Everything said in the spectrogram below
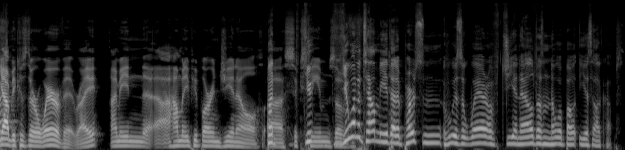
Yeah because they're aware of it right i mean uh, how many people are in gnl But uh six you, teams of You want to tell me that a person who is aware of GNL doesn't know about ESL Cups?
